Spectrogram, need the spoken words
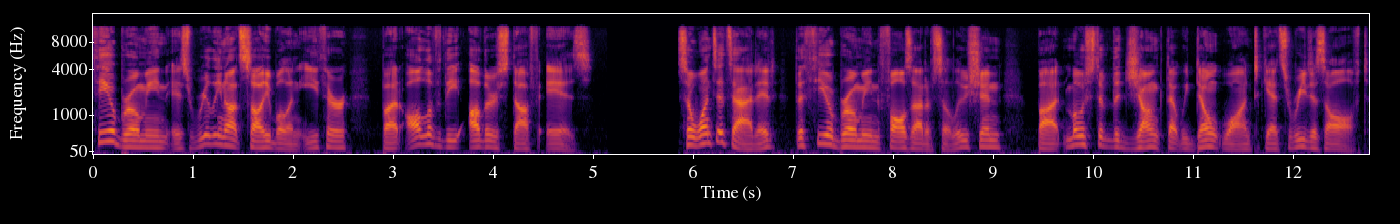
Theobromine is really not soluble in ether, but all of the other stuff is. So once it's added, the theobromine falls out of solution, but most of the junk that we don't want gets redissolved.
